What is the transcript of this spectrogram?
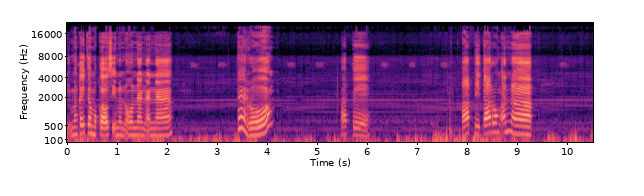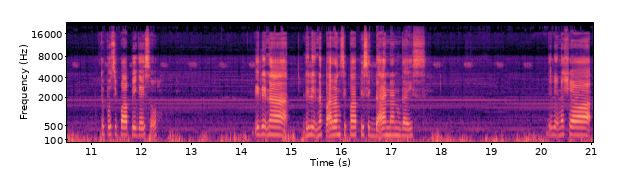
Di man kay ka mukaos inununan anak. Tarong? Pape. Papi, tarong anak. Ito po si Papi guys oh. Dili na dili na parang si Papi sigdaanan guys. Dili na siya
